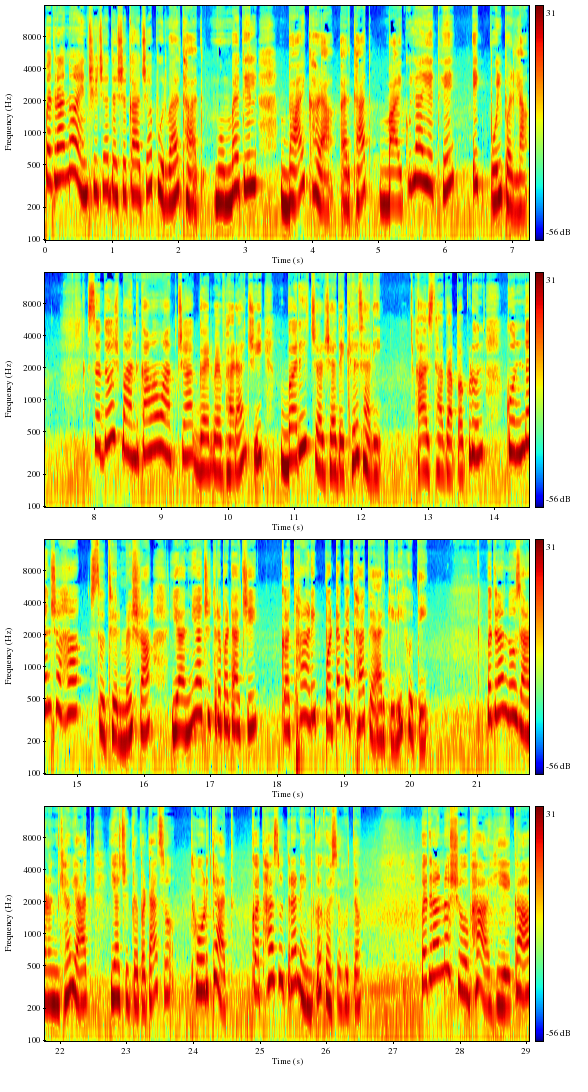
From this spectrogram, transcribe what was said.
मित्रांनो ऐंशीच्या दशकाच्या पूर्वार्थात मुंबईतील बायखळा अर्थात बायकुला येथे एक पूल पडला. सदोष बांधकामामागच्या गैरव्यवहारांची बरीच चर्चा देखील झाली. हाच धागा पकडून कुंदन शहा सुधीर मिश्रा यांनी या चित्रपटाची कथा आणि पटकथा तयार केली होती. मित्रांनो जाणून घेऊयात या चित्रपटाचं थोडक्यात कथासूत्र नेमकं कसं होतं. मित्रांनो शोभा ही एका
